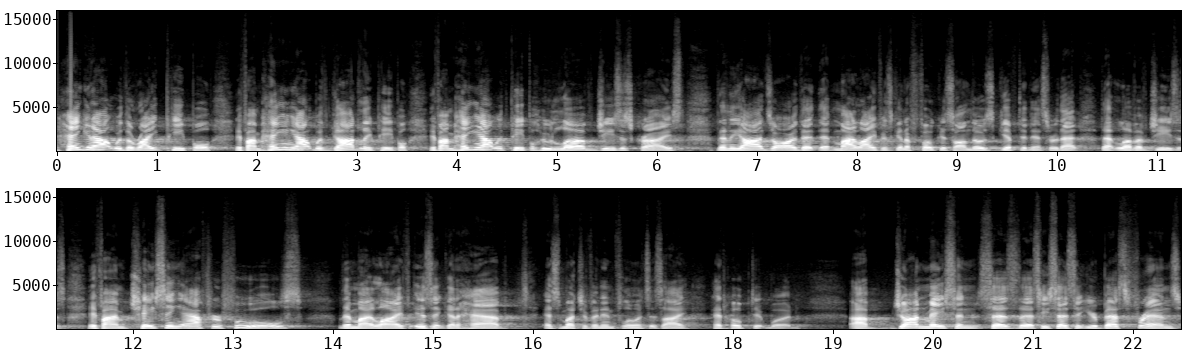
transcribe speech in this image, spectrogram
hanging out with the right people, if I'm hanging out with godly people, if I'm hanging out with people who love Jesus Christ, then the odds are that, that my life is going to focus on those giftedness or that, that love of Jesus. If I'm chasing after fools, then my life isn't going to have as much of an influence as I had hoped it would. Uh, John Mason says this He says that your best friends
